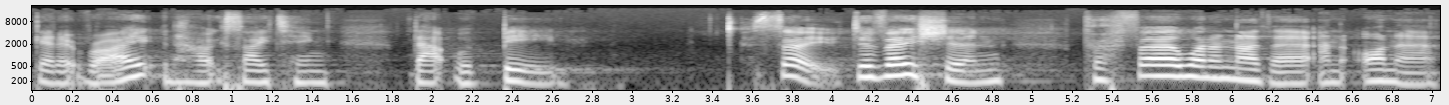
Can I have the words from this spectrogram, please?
get it right and how exciting that would be. So, devotion, prefer one another, and honor.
